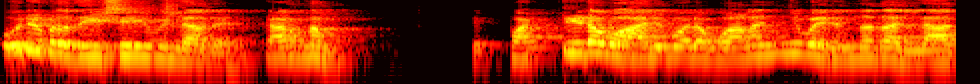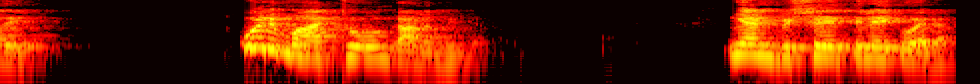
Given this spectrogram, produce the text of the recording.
ഒരു പ്രതീക്ഷയുമില്ലാതെ കാരണം പട്ടിയുടെ വാൽ പോലെ വളഞ്ഞു വരുന്നതല്ലാതെ ഒരു മാറ്റവും കാണുന്നില്ല. ഞാൻ വിഷയത്തിലേക്ക് വരാം.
